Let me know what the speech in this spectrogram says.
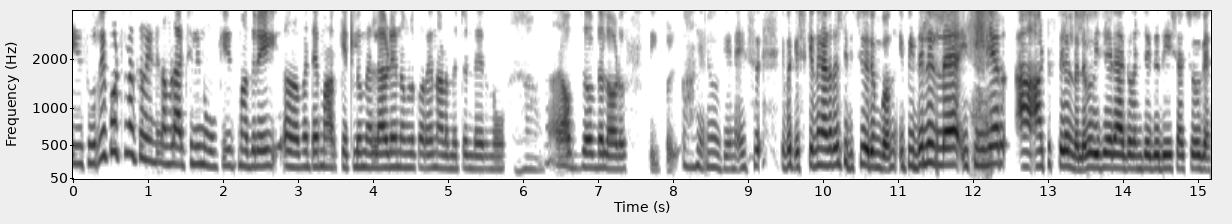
ഈ സൂര്യപോട്ടിനൊക്കെ വേണ്ടി നമ്മൾ ആക്ച്വലി നോക്കി മധുരൈ മറ്റേ മാർക്കറ്റിലും എല്ലാവിടെയും നമ്മൾ കുറെ നടന്നിട്ടുണ്ടായിരുന്നു. Observed a lot of people okay nice ഇപ്പൊ കിഷ്കിന്റെ കണ്ടതിൽ തിരിച്ചു വരുമ്പം ഇപ്പൊ ഇതിലുള്ള ഈ സീനിയർ ആർട്ടിസ്റ്റുകൾ ഉണ്ടല്ലോ ഇപ്പൊ വിജയരാഘവൻ ജഗദീഷ് അശോകൻ.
